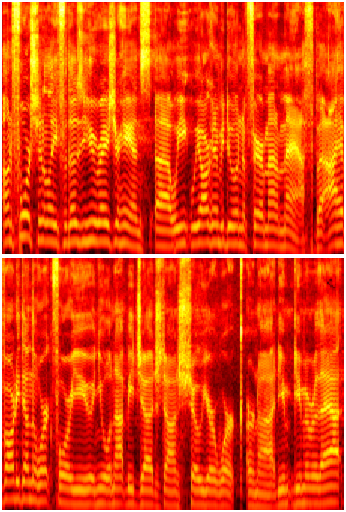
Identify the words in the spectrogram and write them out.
unfortunately, for those of you who raised your hands, uh, we, we are going to be doing a fair amount of math, but I have already done the work for you, and you will not be judged on show your work or not. Do you, do you remember that?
